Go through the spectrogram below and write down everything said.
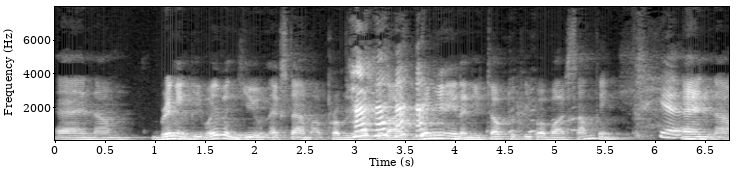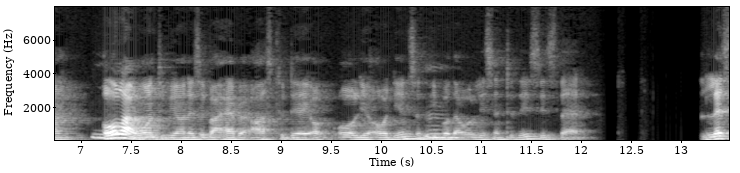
And um, bringing people, even you, next time I'll probably have to like bring you in and you talk to people about something. Yeah. And um, mm. all I want to be honest, if I have ask today of all your audience and mm. people that will listen to this, is that let's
